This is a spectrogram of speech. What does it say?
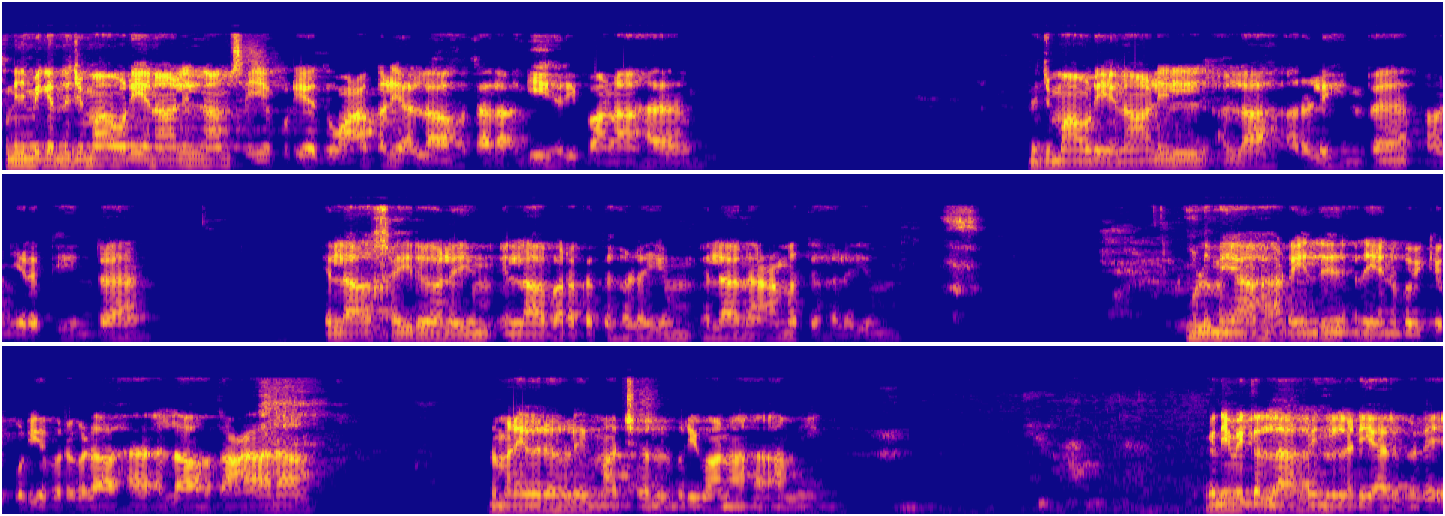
புனிதமிக்க இந்த ஜும்மாவுடைய நாளில் நாம் செய்யக்கூடிய துவாக்களை அல்லாஹால அங்கீகரிப்பானாக. இந்த ஜும்மாவுடைய நாளில் அல்லாஹ் அருளுகின்ற அவன் இறக்குகின்ற எல்லா ஹைறுகளையும் எல்லா பறக்கத்துகளையும் எல்லா நாமத்துகளையும் முழுமையாக அடைந்து அதை அனுபவிக்கக்கூடியவர்களாக அல்லாஹ் தானா நம் அனைவர்களையும் மாற்றி அருள் புரிவானாக. ஆமீன். கனிமிக்கல்லாகவே நல்லடியார்களே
